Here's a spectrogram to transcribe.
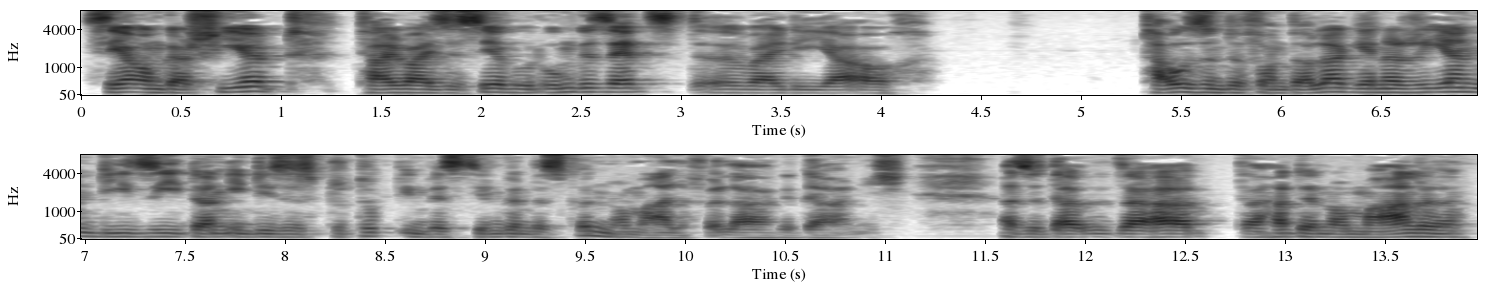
Sehr engagiert, teilweise sehr gut umgesetzt, äh, weil die ja auch Tausende von Dollar generieren, die sie dann in dieses Produkt investieren können. Das können normale Verlage gar nicht. Also da, da, da hat der normale,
